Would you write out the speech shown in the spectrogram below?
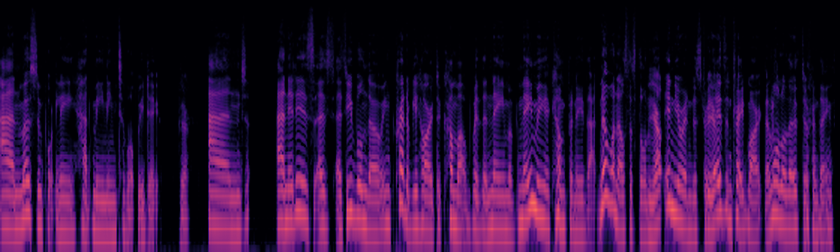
and most importantly, had meaning to what we do. Yeah. And and it is, as, as you will know, incredibly hard to come up with a name of naming a company that no one else has thought yep. about in your industry, yep. isn't trademarked, and all of those different things.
